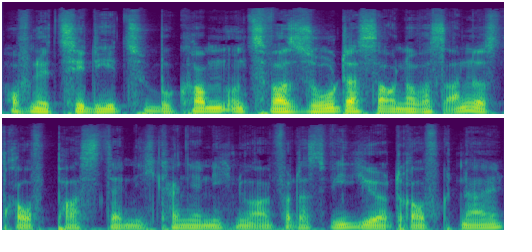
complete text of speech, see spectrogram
auf eine CD zu bekommen. Und zwar so, dass da auch noch was anderes drauf passt. Denn ich kann ja nicht nur einfach das Video drauf knallen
